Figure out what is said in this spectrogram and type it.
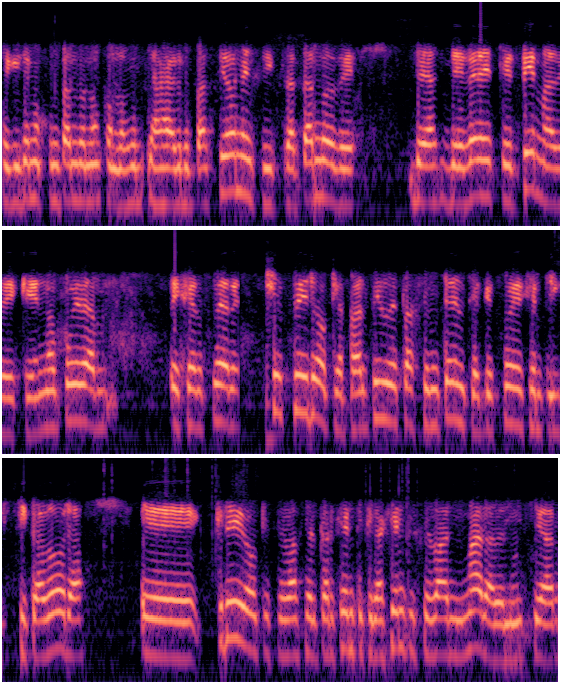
seguiremos juntándonos con las agrupaciones y tratando de, de, de ver este tema de que no puedan ejercer. Yo espero que a partir de esta sentencia que fue ejemplificadora, eh, creo que se va a acercar gente, que la gente se va a animar a denunciar,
